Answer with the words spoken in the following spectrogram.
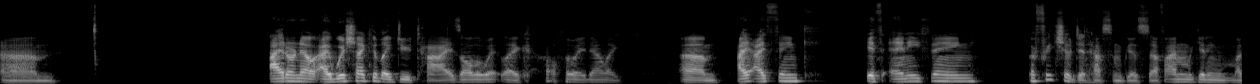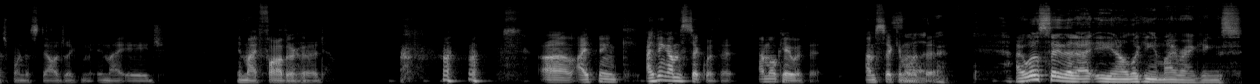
Um, I don't know. I wish I could like do ties all the way, like all the way down. Like, um, I I think if anything, but Freak Show did have some good stuff. I'm getting much more nostalgic in my age, in my fatherhood. uh, I think I think I'm stick with it. I'm okay with it. I'm sticking with it. I will say that I, you know, looking at my rankings,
